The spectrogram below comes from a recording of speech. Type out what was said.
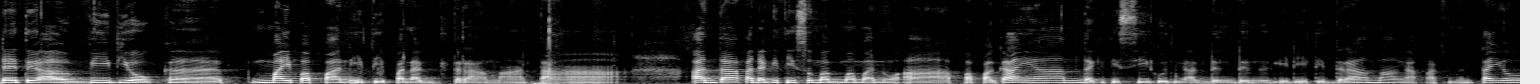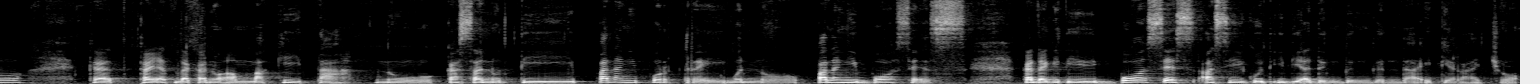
Dito a video ka may papan iti panagdrama ta. Ada ka dagiti sumagmamano a papagayam, dagiti sigod nga agdengdeng iti iti drama nga akman tayo, kat kayat da kano ang makita no kasano ti panangi portray wenno panangi boses kadagiti boses asigod idi adengdeng ganda iti radyo.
